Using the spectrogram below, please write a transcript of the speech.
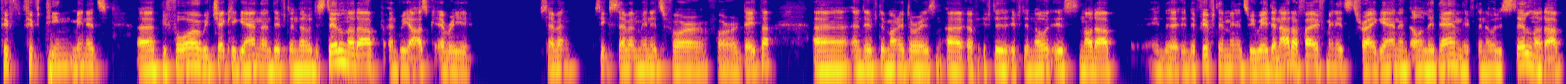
15 minutes uh, before we check again, and if the node is still not up, and we ask every seven, six, seven minutes for for data. Uh, and if the monitor is, if the if the node is not up in the in the 15 minutes we wait another five minutes try again and only then if the node is still not up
